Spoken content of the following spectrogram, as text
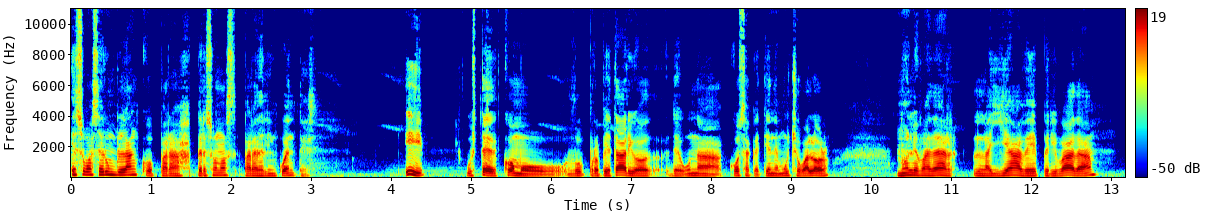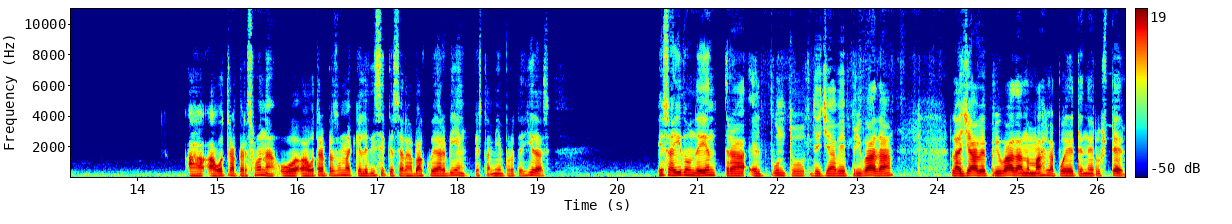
eso va a ser un blanco para personas, para delincuentes. Y usted como propietario de una cosa que tiene mucho valor, no le va a dar la llave privada a, otra persona o a otra persona que le dice que se las va a cuidar bien, que están bien protegidas. Es ahí donde entra el punto de llave privada. La llave privada nomás la puede tener usted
